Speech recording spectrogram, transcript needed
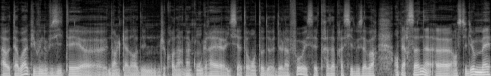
à Ottawa et puis vous nous visitez euh, dans le cadre d'une, je crois, d'un congrès euh, ici à Toronto de, de l'AFO et c'est très apprécié de vous avoir en personne, en studio, mais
